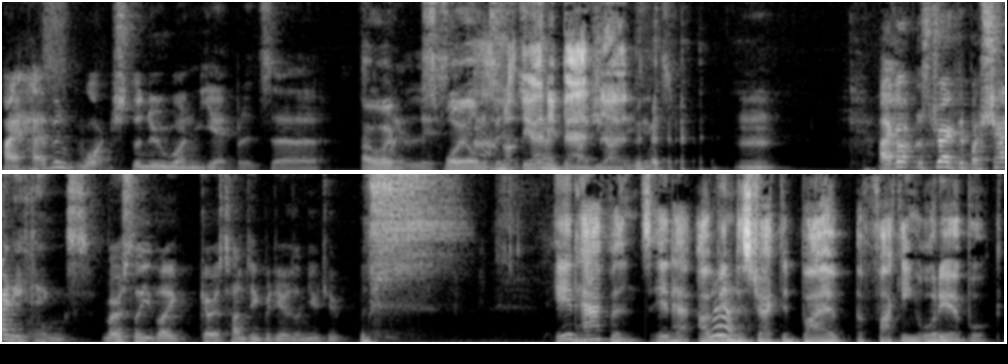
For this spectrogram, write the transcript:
I haven't watched the new one yet, but it's uh. I won't my list. spoil I it. was I'm not the only bad by nerd. Mm. I got distracted by shiny things, mostly like ghost hunting videos on YouTube. It happens. It ha- I've Yeah. been distracted by a, a fucking audiobook.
